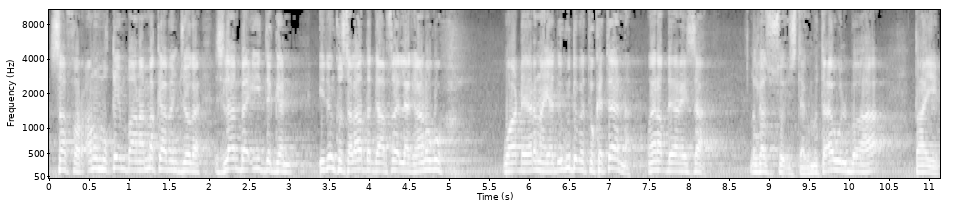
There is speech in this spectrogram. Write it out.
safar. Anuu muqiim baana makaaban jooga. Islaam baa ii degan idinku salaada gaabsada laakiin anugu waa dheeranaya haddi igu daba tukataanna waa inaad dheeraysaan soo istaaga mutaawil buu ahaa. Ayib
